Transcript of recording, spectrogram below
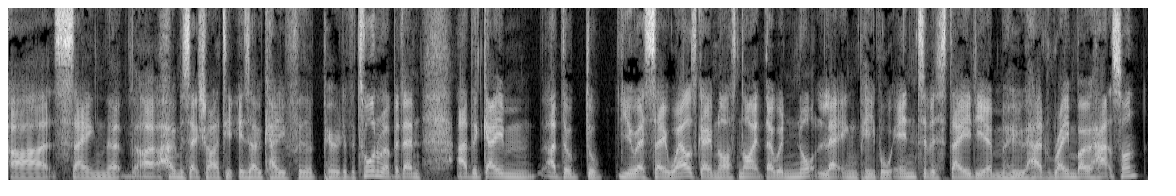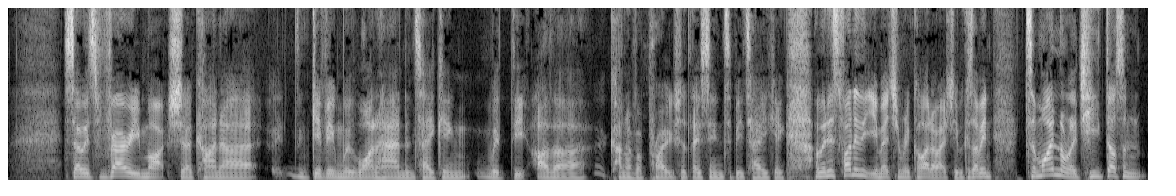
uh, saying that uh, homosexuality is okay for the period of the tournament. But then at the game, at the, the USA Wales game last night, they were not letting people into the stadium who had rainbow hats on. So it's very much a kind of giving with one hand and taking with the other kind of approach that they seem to be taking. I mean, it's funny that you mentioned Ricardo actually, because I mean, to my knowledge, he doesn't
